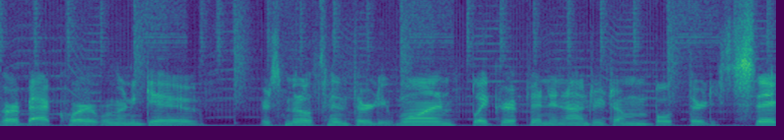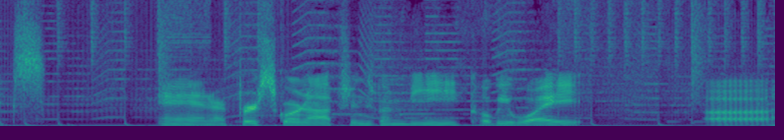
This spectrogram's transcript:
to our backcourt, we're going to give Khris Middleton 31, Blake Griffin and Andre Drummond both 36. And our first scoring option is going to be Coby White, uh,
